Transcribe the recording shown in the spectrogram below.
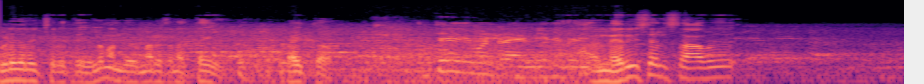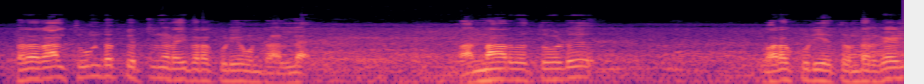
விடுதலை சிறுத்தைகளும் அந்த விமர்சனத்தை வைத்தோம். நெரிசல் சாவு பிறரால் தூண்டப்பெற்று நடைபெறக்கூடிய ஒன்று அல்ல தன்னார்வத்தோடு வரக்கூடிய தொண்டர்கள்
